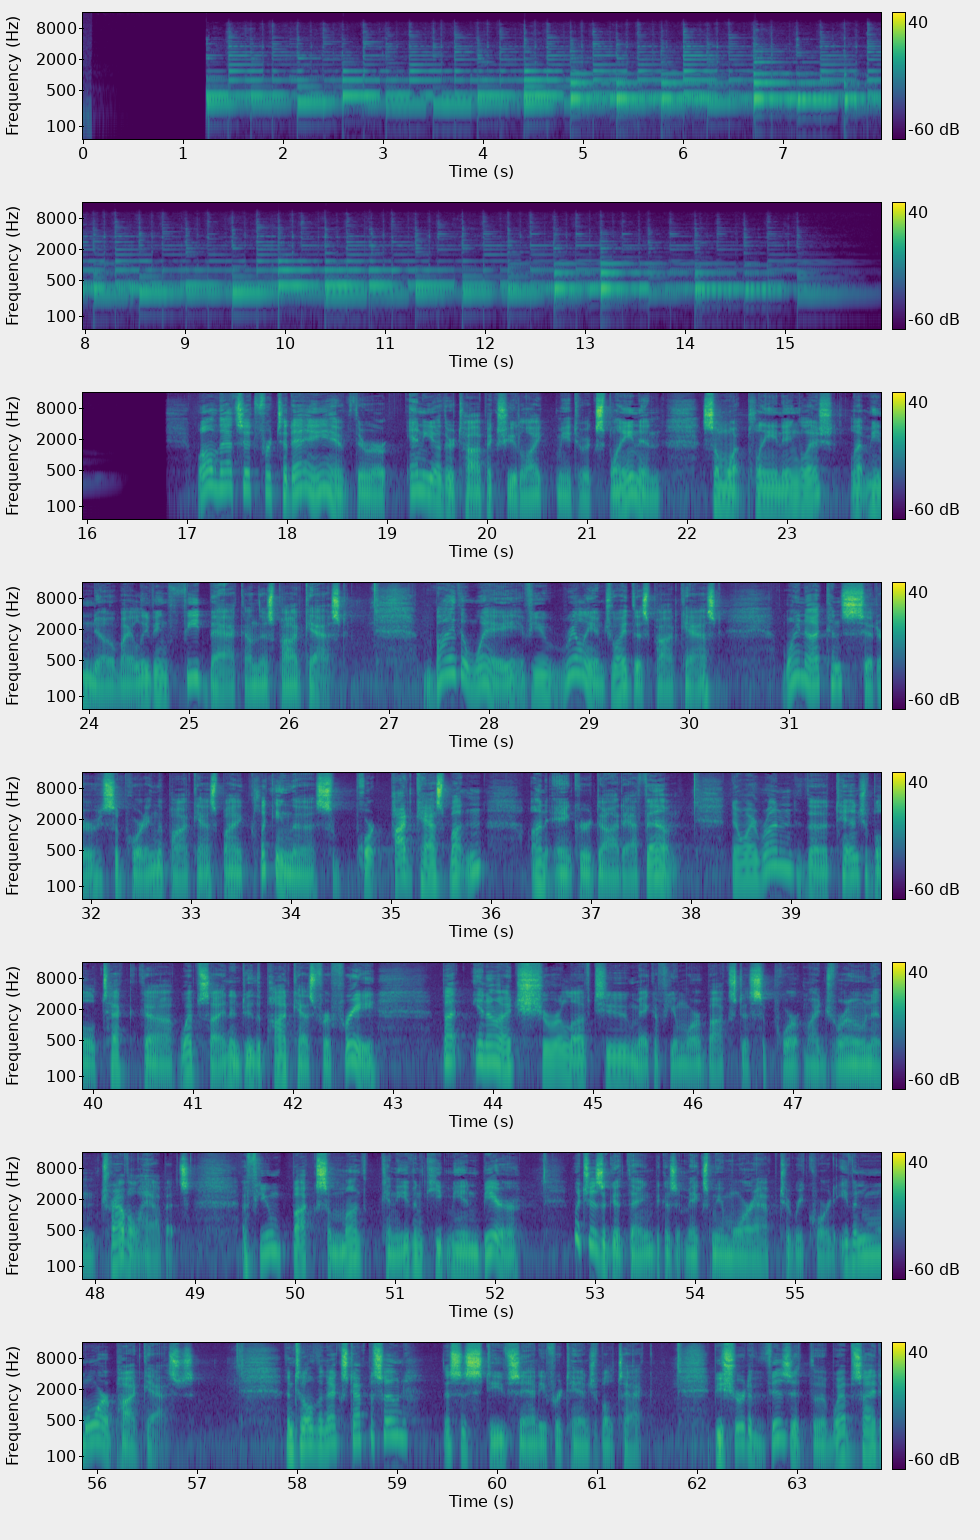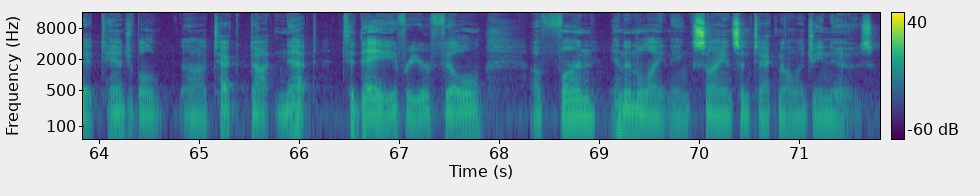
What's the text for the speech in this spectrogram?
Well, that's it for today. If there are any other topics you'd like me to explain in somewhat plain English, let me know by leaving feedback on this podcast. By the way, if you really enjoyed this podcast, why not consider supporting the podcast by clicking the support podcast button on anchor.fm? Now, I run the Tangible Tech uh, website and do the podcast for free, but you know, I'd sure love to make a few more bucks to support my drone and travel habits. A few bucks a month can even keep me in beer, which is a good thing because it makes me more apt to record even more podcasts. Until the next episode, this is Steve Sande for Tangible Tech. Be sure to visit the website at tangibletech.net uh, today for your fill of fun and enlightening science and technology news.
